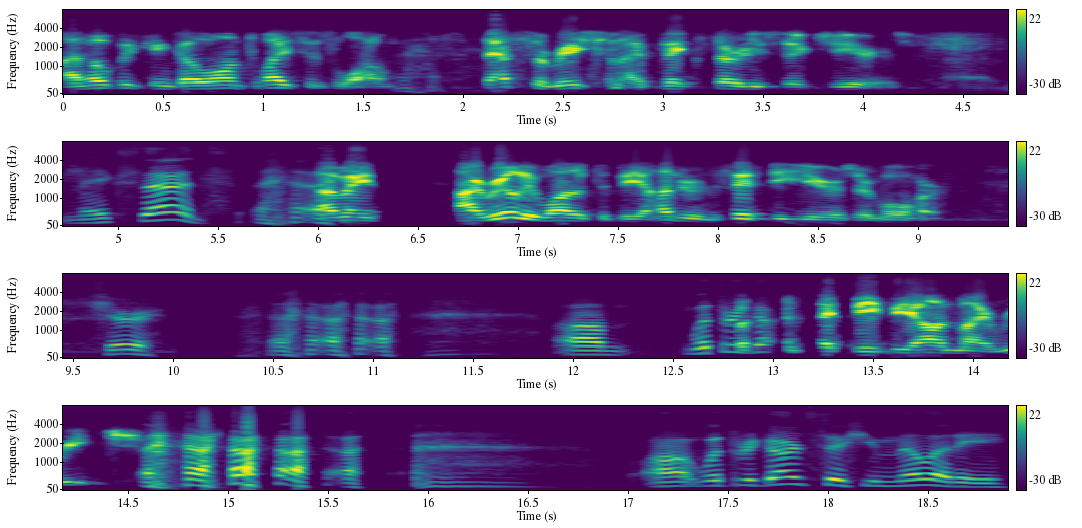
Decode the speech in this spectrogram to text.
I hope it can go on twice as long. That's the reason I picked 36 years. Makes sense. I mean, I really want it to be 150 years or more, sure. um, with regard but be beyond my reach. uh, with regards to humility,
